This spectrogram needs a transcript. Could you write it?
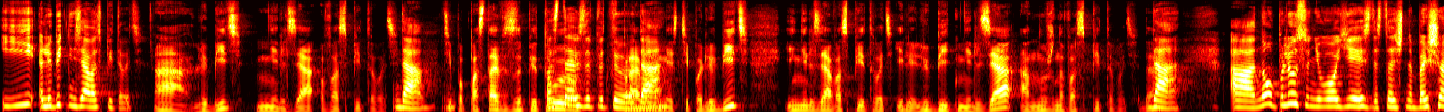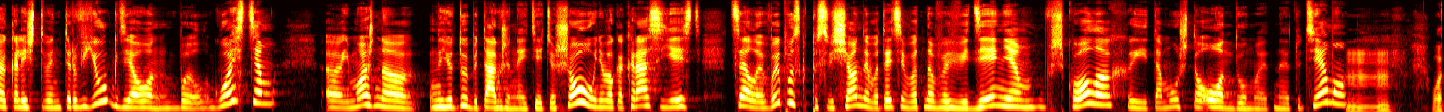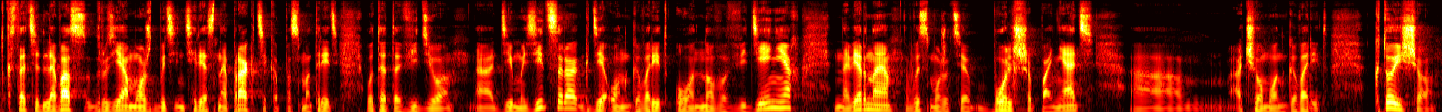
И любить нельзя воспитывать. А, любить нельзя воспитывать. Да. Типа поставь запятую, Поставь запятую, в правильном да. месте. Типа любить и нельзя воспитывать, или любить нельзя, а нужно воспитывать. Да. Да. А, ну, плюс у него есть достаточно большое количество интервью, где он был гостем, э, и можно на Ютубе также найти эти шоу. У него как раз есть целый выпуск, посвященный вот этим вот нововведениям в школах и тому, что он думает на эту тему. М-м. Вот, кстати, для вас, друзья, может быть интересная практика посмотреть вот это видео а, Димы Зицера, где он говорит о нововведениях. Наверное, вы сможете больше понять, а, о чем он говорит. Кто еще?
